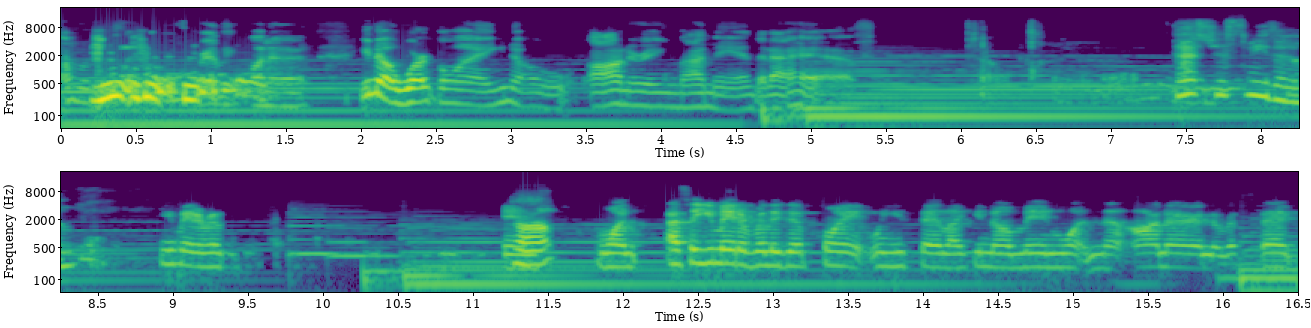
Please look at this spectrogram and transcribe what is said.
i was just like, just really want to you know work on you know honoring my man that i have. So that's just me though. You made a really and huh? One I say you made a really good point when you said like, you know, men wanting the honor and the respect,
